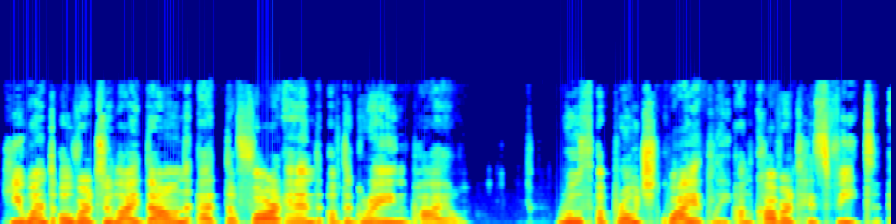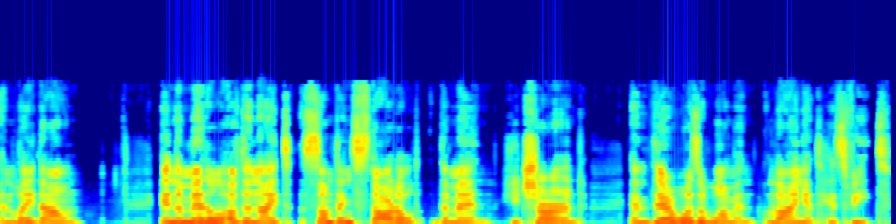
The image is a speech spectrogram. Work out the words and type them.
he went over to lie down at the far end of the grain pile. Ruth approached quietly, uncovered his feet, and lay down. In the middle of the night, something startled the man. He turned, and there was a woman lying at his feet.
